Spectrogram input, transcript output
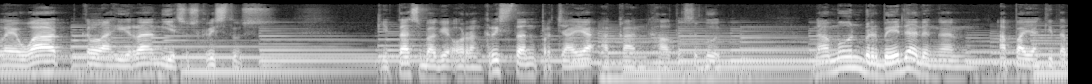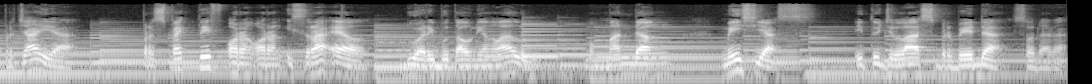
lewat kelahiran Yesus Kristus. Kita sebagai orang Kristen percaya akan hal tersebut. Namun berbeda dengan apa yang kita percaya, perspektif orang-orang Israel 2000 tahun yang lalu memandang Mesias itu jelas berbeda, Saudara.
